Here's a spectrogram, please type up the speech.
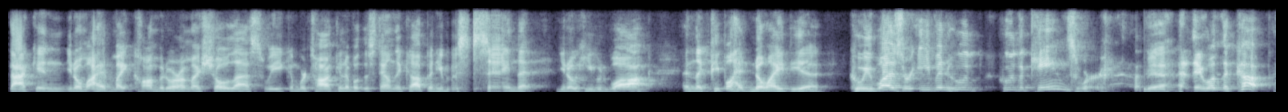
back in you know I had Mike Commodore on my show last week and we're talking about the Stanley Cup and he was saying that you know he would walk and like people had no idea who he was or even who who the Canes were. Yeah. and they won the cup.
